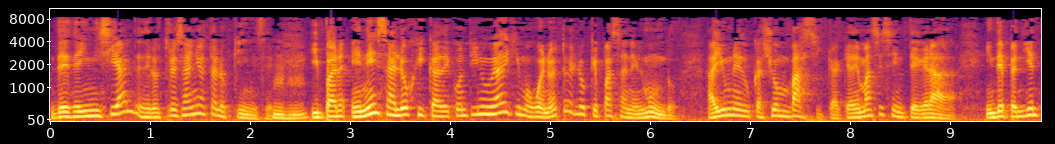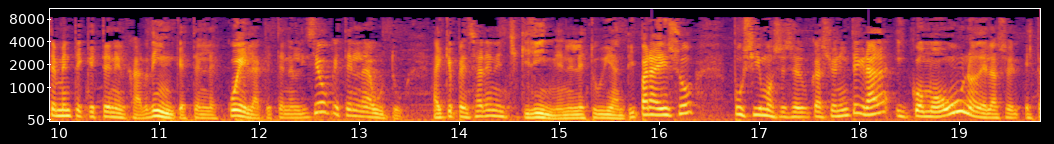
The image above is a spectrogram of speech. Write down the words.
desde inicial, desde los tres años hasta los quince. Y para, en esa lógica de continuidad dijimos, bueno, esto es lo que pasa en el mundo. Hay una educación básica que además es integrada, independientemente que esté en el jardín, que esté en la escuela, que esté en el liceo, que esté en la UTU. Hay que pensar en el chiquilín, en el estudiante. Y para eso pusimos esa educación integrada y como uno de las estrategias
